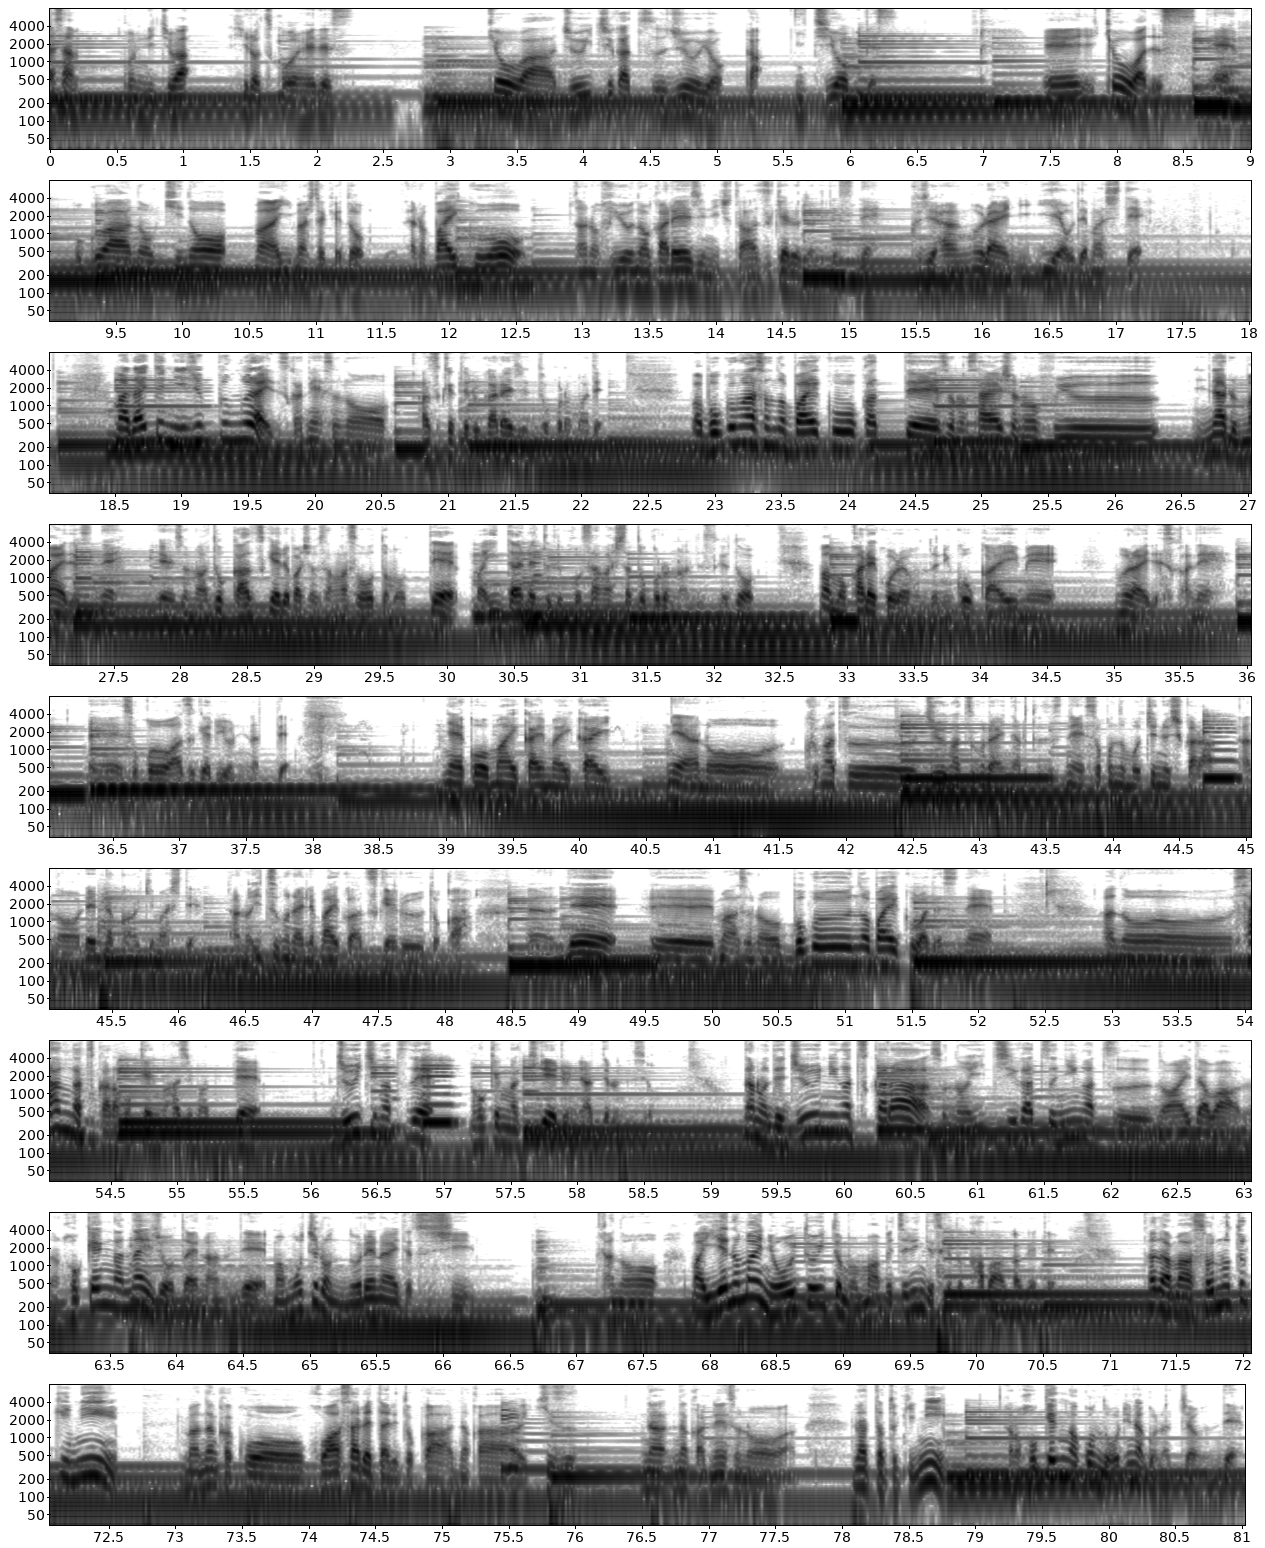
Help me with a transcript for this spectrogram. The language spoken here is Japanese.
皆さんこんにちは。広津光平です。今日は11月14日日曜日です、えー、今日はですね僕はあの昨日まあ言いましたけどあのバイクをあの冬のガレージにちょっと預けるのにですね9時半ぐらいに家を出ましてまあ大体20分ぐらいですかねその預けてるガレージのところまで、まあ、僕がそのバイクを買ってその最初の冬になる前ですねえー、そのどっか預ける場所を探そうと思って、まあ、インターネットでこう探したところなんですけど、まあ、もうかれこれ本当に5回目ぐらいですかね、えー、そこを預けるようになって、ね、こう毎回毎回ね、あの9月10月ぐらいになるとですねそこの持ち主からあの連絡が来ましてあのいつぐらいにバイク預けるとか、うん、で、えー、まあ、その僕のバイクはですねあの3月から保険が始まって11月で保険が切れるようになってるんですよ。なので12月からその1月2月の間は保険がない状態なんで、まあ、もちろん乗れないですしあの、まあ、家の前に置いといてもまあ別にいいんですけどカバーかけて。ただまあその時にまあ、なんかこう壊されたりとかなんか傷ななんかねそのなった時にあの保険が今度下りなくなっちゃうんで、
